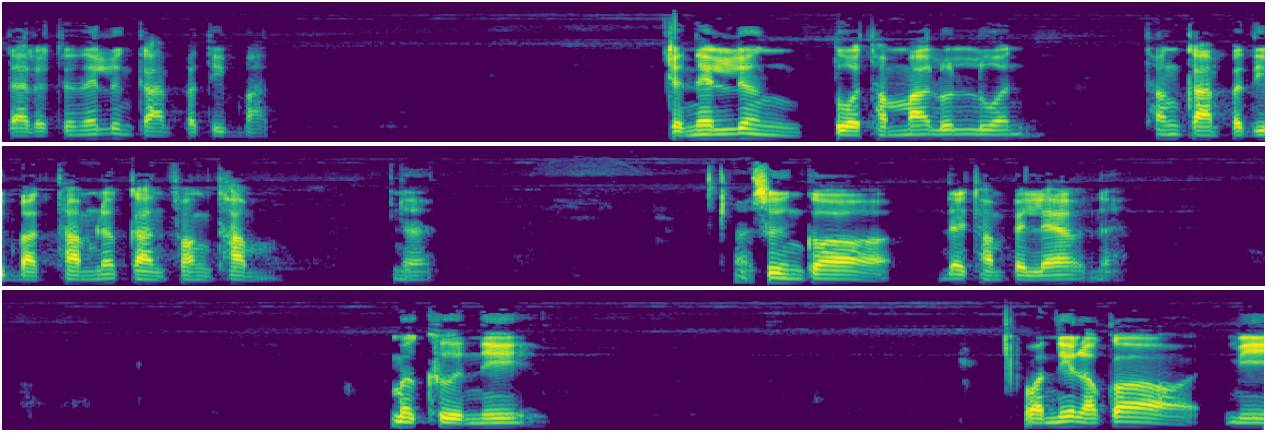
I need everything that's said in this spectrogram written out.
แต่เราจะเน้นเรื่องการปฏิบัติ จะเน้นเรื่องตัวธรรมะล้วนๆ ทั้งการปฏิบัติธรรมและการฟังธรรมนะซึ่งก็ได้ทำไปแล้วนะ เมื่อคืนนี้ วันนี้เราก็มี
